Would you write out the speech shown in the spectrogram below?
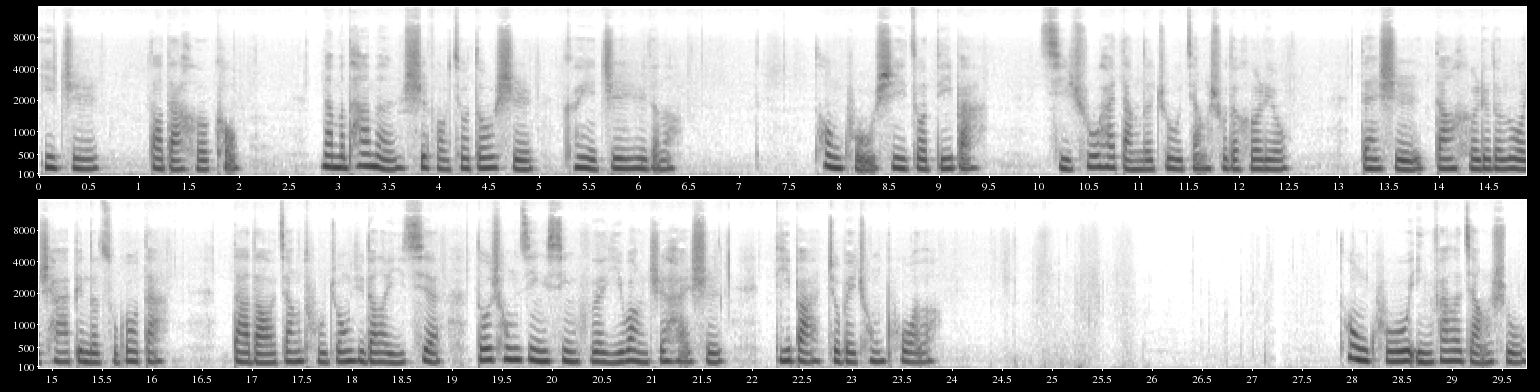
一直到达河口，那么它们是否就都是可以治愈的呢？痛苦是一座堤坝，起初还挡得住讲述的河流，但是当河流的落差变得足够大，大到将途中遇到的一切都冲进幸福的遗忘之海时，堤坝就被冲破了。痛苦引发了讲述，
